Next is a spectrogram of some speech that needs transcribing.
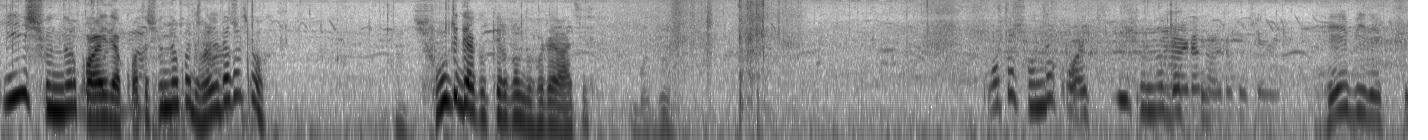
কি সুন্দর কড়াই দেখো কত সুন্দর করে ধরে দেখো তো। শুঁটি দেখো কীরকম ধরে আছে। কত সুন্দর কড়াই কি সুন্দর দেখতে। হেভি দেখতে।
